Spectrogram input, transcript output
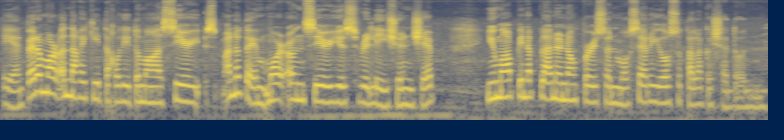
Ayan. Pero more on nakikita ko dito mga serious, ano to eh, more on serious relationship. Yung mga pinaplano ng person mo, seryoso talaga siya doon.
